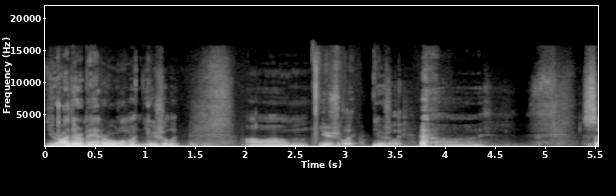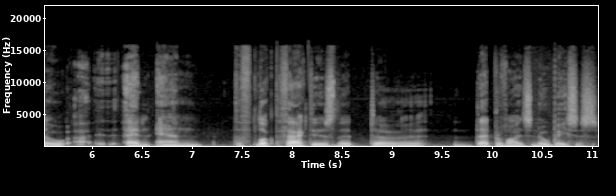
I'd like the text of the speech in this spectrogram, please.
you're either a man or a woman, usually. Mm-hmm. Um, usually. Usually. uh, so, uh, and and the, look, the fact is that uh, that provides no basis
